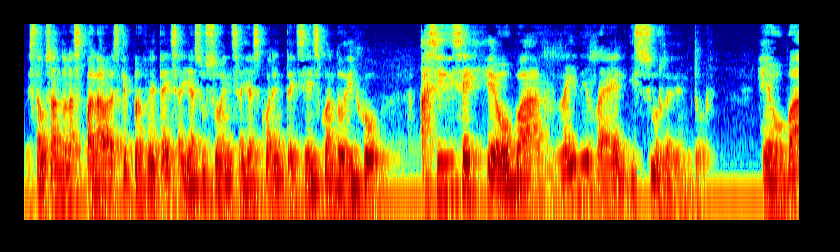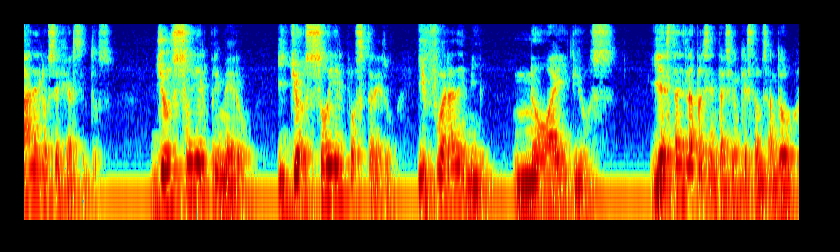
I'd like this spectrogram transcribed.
Está usando las palabras que el profeta Isaías usó en Isaías 46 cuando dijo, Así dice Jehová, Rey de Israel y su Redentor, Jehová de los ejércitos. Yo soy el primero y yo soy el postrero, y fuera de mí no hay Dios. Y esta es la presentación que está usando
